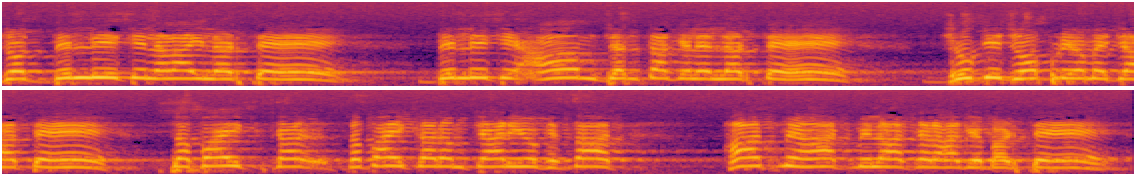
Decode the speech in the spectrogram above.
जो दिल्ली की लड़ाई लड़ते हैं दिल्ली की आम जनता के लिए लड़ते हैं झुकी झोपड़ियों में जाते हैं सफ़ाई कर, सफ़ाई कर्मचारियों के साथ हाथ में हाथ मिलाकर आगे बढ़ते हैं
